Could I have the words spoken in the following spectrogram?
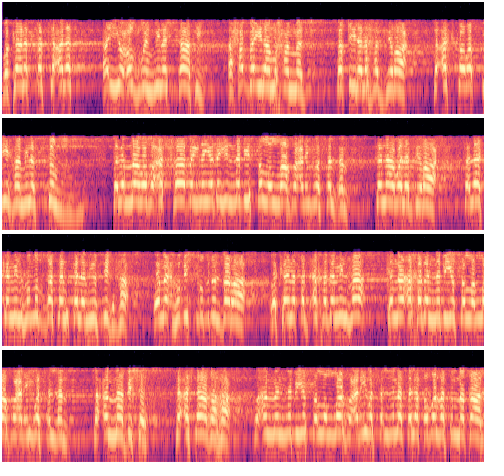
وكانت قد سألت أي عضو من الشاة أحب إلى محمد؟ فقيل لها الذراع فأكثرت فيها من السم. فلما وضعتها بين يدي النبي صلى الله عليه وسلم تناول الذراع فلاك منه مضغة فلم يسغها ومعه بشر بن البراء وكان قد أخذ منها كما أخذ النبي صلى الله عليه وسلم. فأما بشر فأساغها. وأما النبي صلى الله عليه وسلم فلفظها ثم قال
